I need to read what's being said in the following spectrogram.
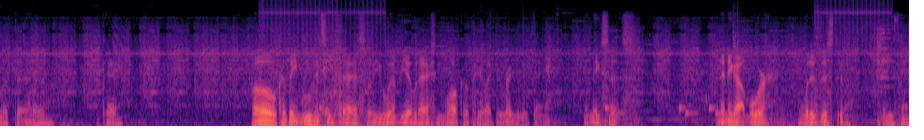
what the hell? Okay. Oh, because they moving too fast, so you wouldn't be able to actually walk up here like the regular thing. It makes sense. And then they got more. What does this do? Anything?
